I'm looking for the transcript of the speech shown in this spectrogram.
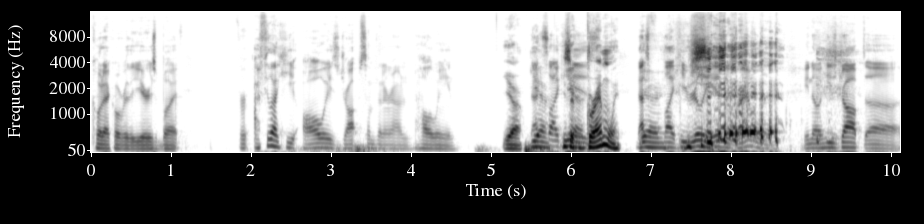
Kodak over the years, but for, I feel like he always drops something around Halloween. Yeah. That's Yeah. like He's his, a gremlin. That's Yeah. like he really is a gremlin. You know, he's dropped uh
